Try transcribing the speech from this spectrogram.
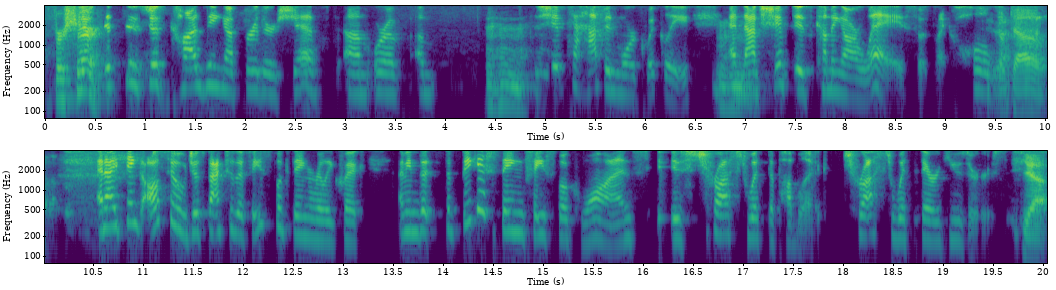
for sure, this is just causing a further shift um, or a, a Mm-hmm. shift to happen more quickly mm-hmm. and that shift is coming our way so it's like holy no doubt and i think also just back to the facebook thing really quick I mean, the, the biggest thing Facebook wants is trust with the public, trust with their users. Yeah.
